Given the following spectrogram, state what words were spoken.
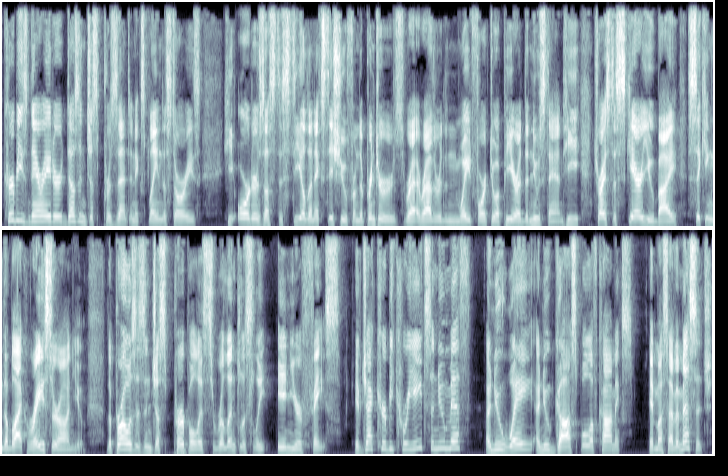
Kirby's narrator doesn't just present and explain the stories, he orders us to steal the next issue from the printers ra- rather than wait for it to appear at the newsstand. He tries to scare you by sicking the black racer on you. The prose isn't just purple, it's relentlessly in your face. If Jack Kirby creates a new myth, a new way, a new gospel of comics, it must have a message.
